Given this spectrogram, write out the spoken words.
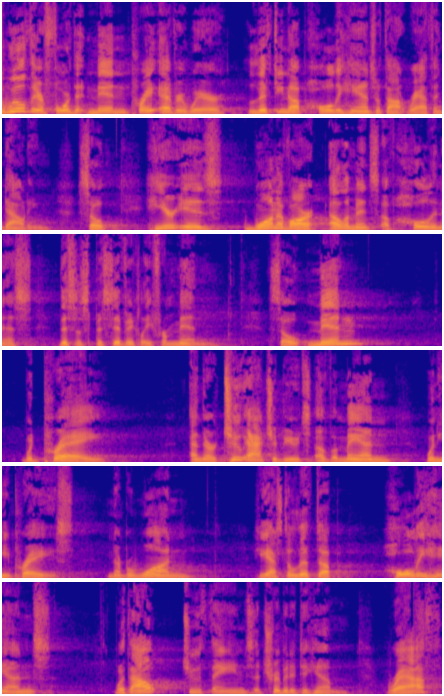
will therefore that men pray everywhere, lifting up holy hands without wrath and doubting. So here is one of our elements of holiness. This is specifically for men. So men would pray, and there are two attributes of a man when he prays. Number one, he has to lift up holy hands without two things attributed to him wrath,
